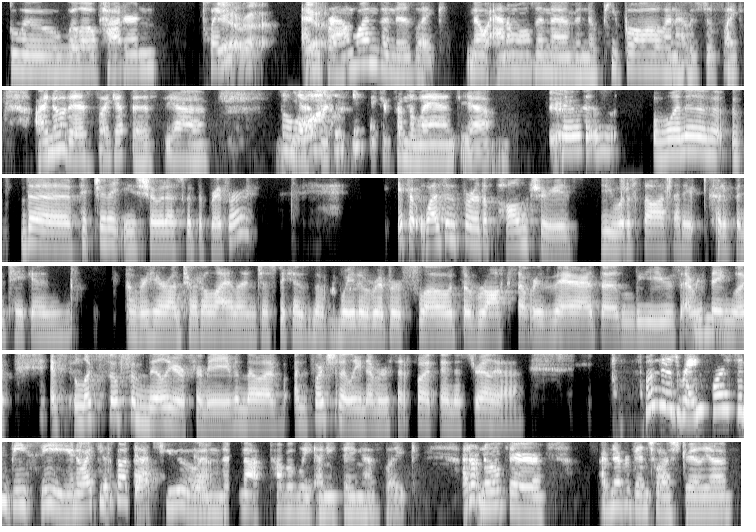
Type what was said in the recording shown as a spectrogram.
blue willow pattern plates yeah, right. and yeah. brown ones, and there's like no animals in them and no people. And I was just like, I know this, I get this. Yeah. So yeah, taken from the land. Yeah. yeah. There was one of the picture that you showed us with the river if it wasn't for the palm trees, you would have thought that it could have been taken over here on Turtle Island just because the way the river flowed, the rocks that were there, the leaves, mm-hmm. everything mm-hmm. looked it looked so familiar for me, even though I've unfortunately never set foot in Australia. Well, there's rainforests in BC. You know, I think about that too, yeah. and they're not probably anything as like I don't know if they're. I've never been to Australia,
